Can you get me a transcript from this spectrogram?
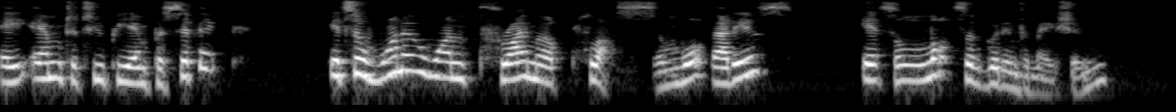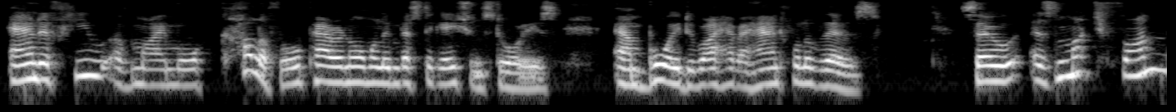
a.m. to 2 p.m. Pacific. It's a 101 Primer Plus, and what that is, it's lots of good information and a few of my more colorful paranormal investigation stories. And boy, do I have a handful of those. So as much fun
